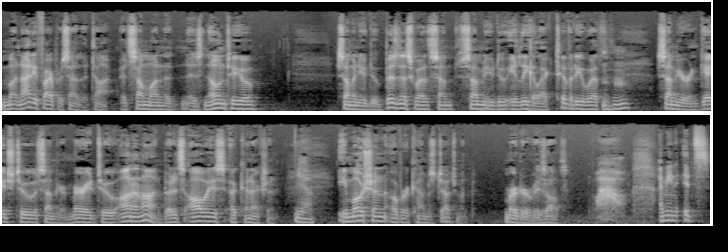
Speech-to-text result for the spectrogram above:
95% of the time, it's someone that is known to you, someone you do business with, some, some you do illegal activity with, mm-hmm. some you're engaged to, some you're married to, on and on. But it's always a connection. Yeah. Emotion overcomes judgment. Murder results. Wow. I mean, it's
